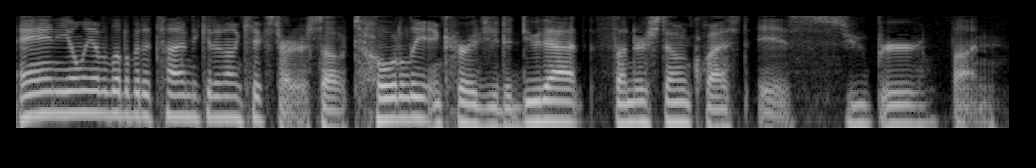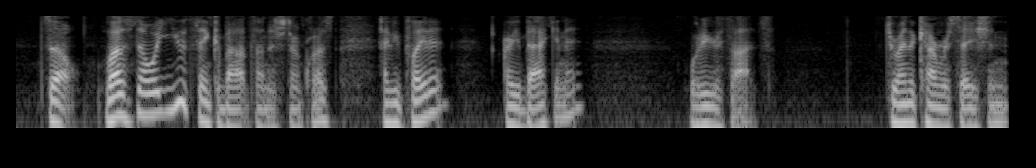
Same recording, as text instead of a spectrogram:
and you only have a little bit of time to get it on Kickstarter. So, totally encourage you to do that. Thunderstone Quest is super fun. So, let us know what you think about Thunderstone Quest. Have you played it? Are you backing it? What are your thoughts? Join the conversation.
